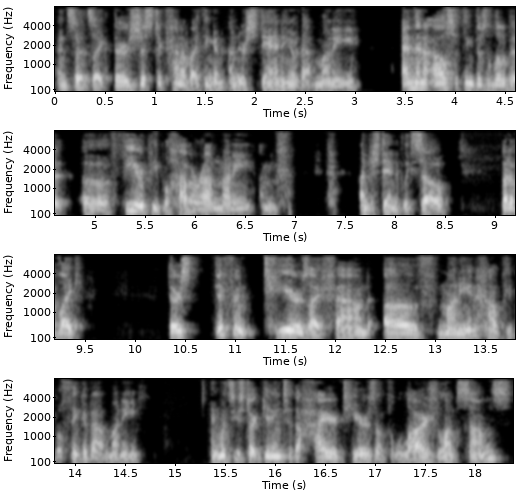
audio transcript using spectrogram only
And so it's like, there's just a kind of, I think, an understanding of that money. And then I also think there's a little bit of a fear people have around money. I mean, understandably so, but of like, there's different tiers I found of money and how people think about money. And once you start getting to the higher tiers of large lump sums,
